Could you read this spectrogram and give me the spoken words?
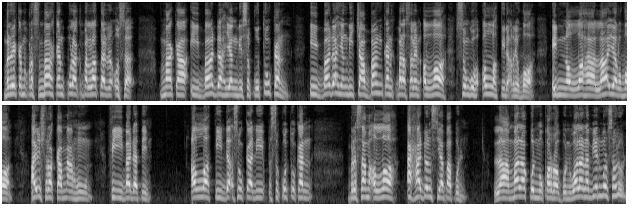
Mereka mempersembahkan pula kepada Lata dan Uzza. Maka ibadah yang disekutukan, ibadah yang dicabangkan kepada selain Allah, sungguh Allah tidak ridha. Allah la yarda ayusraka ma'hum fi ibadati. Allah tidak suka dipersekutukan bersama Allah ahadun siapa pun. La malakun muqarrabun wala nabiyyun mursalun.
